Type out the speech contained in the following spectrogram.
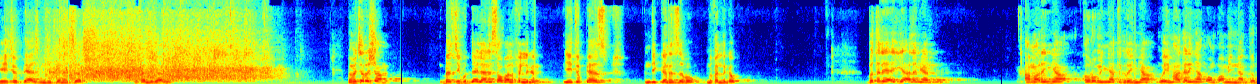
የኢትዮጵያ ሕዝብ እንዲገነዘብ እፈልጋለሁ። በመጨረሻም በዚህ ጉዳይ ላነሳው ባልፈልግም የኢትዮጵያ ሕዝብ እንዲገነዘበው የምፈልገው በተለያየ ዓለም ያሉ አማርኛ፣ ኦሮምኛ፣ ትግረኛ ወይም ሀገርኛ ቋንቋ የሚናገሩ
